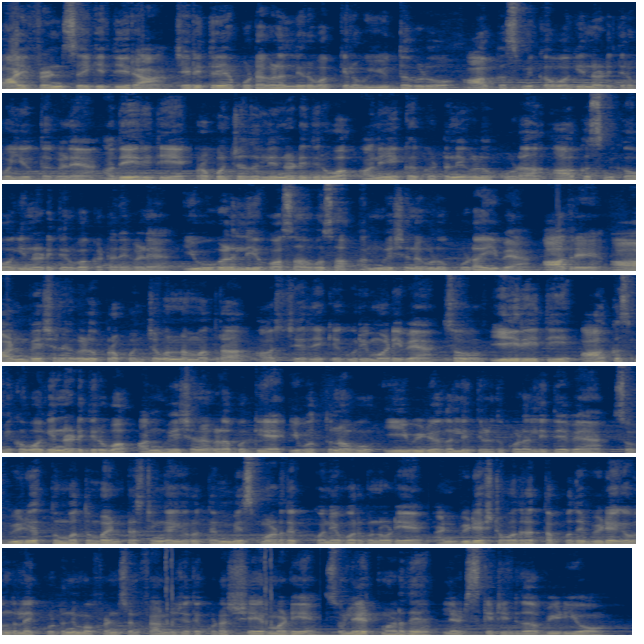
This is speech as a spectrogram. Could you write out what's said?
Hi friends, ಹೇಗಿದ್ದೀರಾ? ಚರಿತ್ರೆಯ ಪುಟಗಳಲ್ಲಿರುವ ಕೆಲವು ಯುದ್ಧಗಳು ಆಕಸ್ಮಿಕವಾಗಿ ನಡೆದಿರುವ ಯುದ್ಧಗಳೇ. ಅದೇ ರೀತಿ, ಪ್ರಪಂಚದಲ್ಲಿ ನಡೆದಿರುವ ಅನೇಕ ಘಟನೆಗಳು ಕೂಡ ಆಕಸ್ಮಿಕವಾಗಿ ನಡೆದಿರುವ ಘಟನೆಗಳೇ. ಇವುಗಳಲ್ಲಿ ಹೊಸ ಹೊಸ ಅನ್ವೇಷಣೆಗಳು ಕೂಡ ಇವೆ. ಆದ್ರೆ, ಆ ಅನ್ವೇಷಣೆಗಳು ಪ್ರಪಂಚವನ್ನ ಮಾತ್ರ ಆಶ್ಚರ್ಯಕ್ಕೆ ಗುರಿ ಮಾಡಿವೆ. ಸೊ ಈ ರೀತಿ ಆಕಸ್ಮಿಕವಾಗಿ ನಡೆದಿರುವ ಅನ್ವೇಷಣೆಗಳ ಬಗ್ಗೆ ಇವತ್ತು ನಾವು ಈ ವಿಡಿಯೋದಲ್ಲಿ ತಿಳಿದುಕೊಳ್ಳಲಿದ್ದೇವೆ. ಸೊ ವಿಡಿಯೋ ತುಂಬಾ ತುಂಬಾ ಇಂಟ್ರೆಸ್ಟಿಂಗ್ ಆಗಿರುತ್ತೆ. ಮಿಸ್ ಮಾಡದೆ ಕೊನೆವರೆಗೂ ನೋಡಿ. ಅಂಡ್ ವಿಡಿಯೋ ಇಷ್ಟವಾದ್ರೆ ತಪ್ಪದೆ ವಿಡಿಯೋಗೆ ಒಂದು ಲೈಕ್ ಕೊಟ್ಟು ನಿಮ್ಮ ಫ್ರೆಂಡ್ಸ್ ಅಂಡ್ ಫ್ಯಾಮಿಲಿ ಜೊತೆ ಕೂಡ ಶೇರ್ ಮಾಡಿ. ಸೊ ಲೇಟ್ ಮಾಡದೆ. Let's get in the video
